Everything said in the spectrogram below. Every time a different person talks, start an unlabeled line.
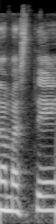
నమస్తే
